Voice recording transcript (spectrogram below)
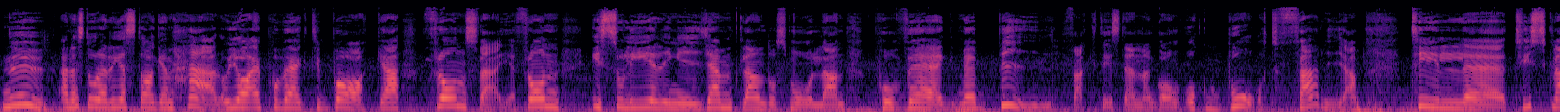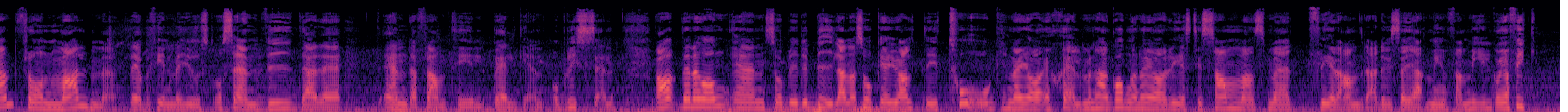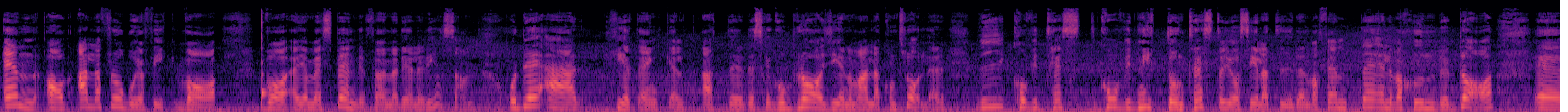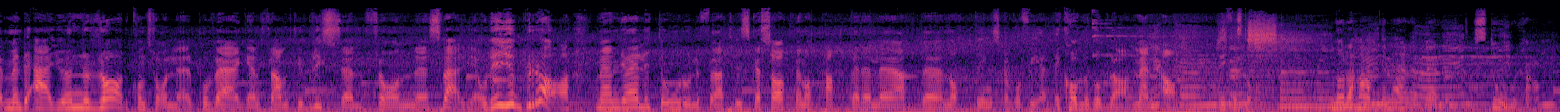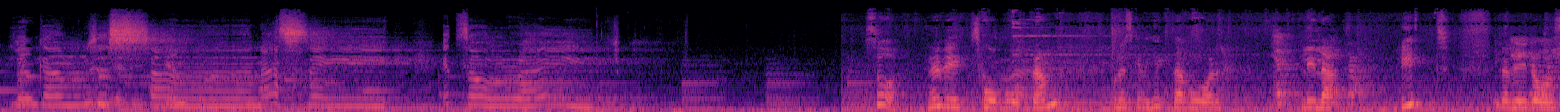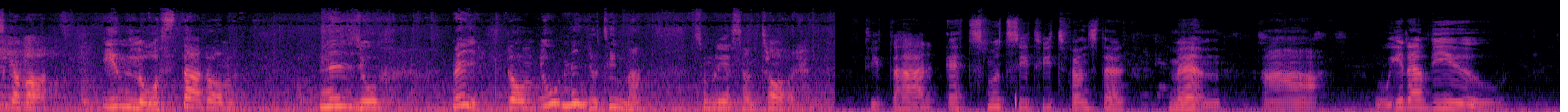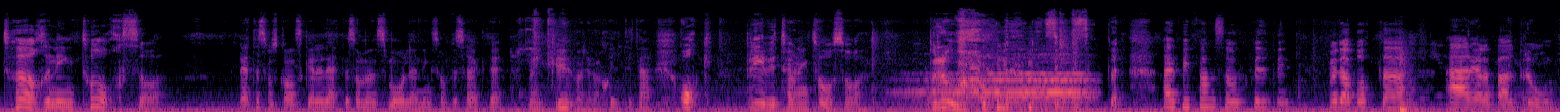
Nu är den stora resdagen här och jag är på väg tillbaka från Sverige, från isolering i Jämtland och Småland på väg med bil faktiskt denna gång och båtfärja till eh, Tyskland från Malmö där jag befinner mig just och sen vidare ända fram till Belgien och Bryssel. Ja, denna gången så blir det bil, annars åker jag ju alltid tåg när jag är själv. Men den här gången har jag rest tillsammans med flera andra, det vill säga min familj. Och jag fick en av alla frågor jag fick var vad är jag mest spänd inför när det gäller resan? Och det är helt enkelt att eh, det ska gå bra genom alla kontroller. Vi covid-19 testar ju oss hela tiden, var femte eller var sjunde dag. Eh, men det är ju en rad kontroller på vägen fram till Bryssel från eh, Sverige och det är ju bra. Men jag är lite orolig för att vi ska sakna något papper eller att någonting ska gå fel. Det kommer gå bra, men ja, ni förstår. Norra hamnen är en väldigt stor hamn, men nu är vi äntligen. Så, nu är vi på båten och nu ska vi hitta vår lilla hytt där vi då ska vara inlåsta de nio, nej, de, jo, nio timmar som resan tar. Titta här, ett smutsigt hyttfönster, men ah, with a view, Turning Torso. Lät det som skånska eller lät det som en smålänning som försökte? Men gud vad det var skitigt där. Och bredvid Turning Torso, bron. Nej fy fan så skitigt. Men där borta är i alla fall bron.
